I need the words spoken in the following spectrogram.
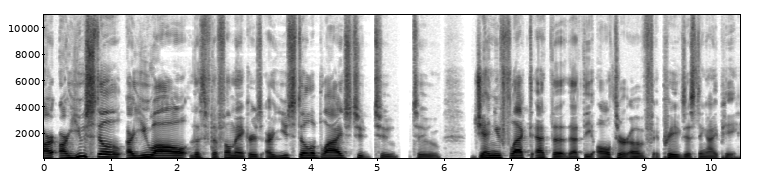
are are you still are you all the the filmmakers are you still obliged to to to genuflect at the at the altar of pre-existing IP?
